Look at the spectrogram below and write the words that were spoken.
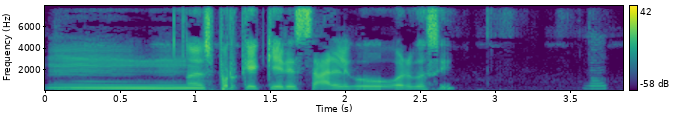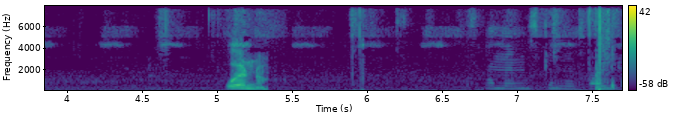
Mm, ¿no es porque quieres algo o algo así? No, Bueno, a menos que me paguen.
